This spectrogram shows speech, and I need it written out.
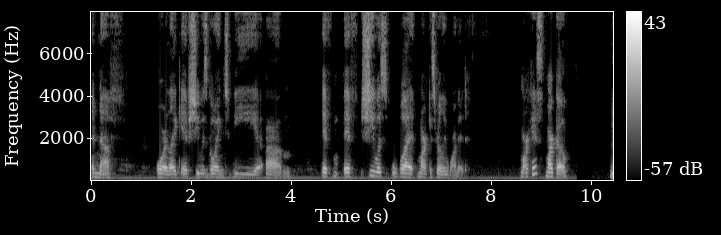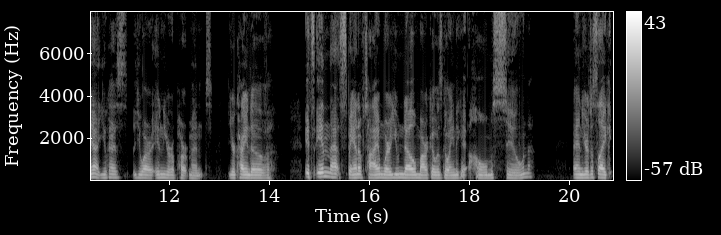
enough or like if she was going to be um if if she was what Marcus really wanted. Marcus? Marco. Yeah, you guys, you are in your apartment. You're kind of. It's in that span of time where you know Marco is going to get home soon. And you're just like,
